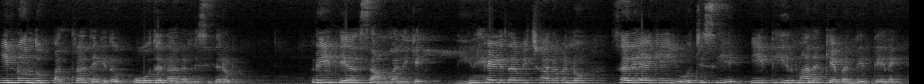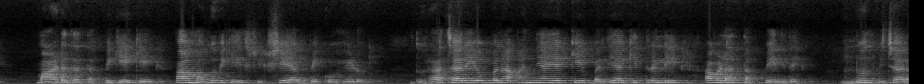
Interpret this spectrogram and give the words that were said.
ಇನ್ನೊಂದು ಪತ್ರ ತೆಗೆದು ಓದಲಾರಂಭಿಸಿದರು. ಪ್ರೀತಿಯ ಸಾಂಬನಿಗೆ, ನೀನು ಹೇಳಿದ ವಿಚಾರವನ್ನು ಸರಿಯಾಗಿ ಯೋಚಿಸಿಯೇ ಈ ತೀರ್ಮಾನಕ್ಕೆ ಬಂದಿದ್ದೇನೆ. ಮಾಡದ ತಪ್ಪಿಗೇಕೆ ಆ ಮಗುವಿಗೆ ಶಿಕ್ಷೆಯಾಗಬೇಕು ಹೇಳು. ದುರಾಚಾರಿಯೊಬ್ಬನ ಅನ್ಯಾಯಕ್ಕೆ ಬಲಿಯಾಗಿದ್ರಲ್ಲಿ ಅವಳ ತಪ್ಪೇನಿದೆ. ಇನ್ನೊಂದು ವಿಚಾರ,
